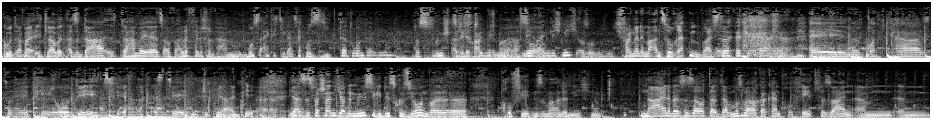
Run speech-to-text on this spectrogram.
Gut, aber ich glaube, also da, da haben wir ja jetzt auf alle Fälle schon, muss eigentlich die ganze Zeit Musik da liegen? Das wünscht Also sich ich der Tim mich immer. nur. Ach Nee, eigentlich nicht. Also Ich fange dann immer an zu rappen, weißt du? ja, ja. Hey, Podcast, hey, P-O-D-C-A-S-T. Gib mir ein P. Ja, es ist wahrscheinlich auch eine müßige Diskussion, weil äh, Propheten sind wir alle nicht. Ne? Nein, aber es ist auch, da, da muss man auch gar kein Prophet für sein. Ähm, ähm,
